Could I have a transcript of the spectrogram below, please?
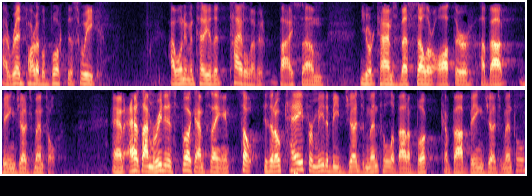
I read part of a book this week. I won't even tell you the title of it by some New York Times bestseller author about being judgmental. And as I'm reading this book, I'm saying, so is it okay for me to be judgmental about a book about being judgmental?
